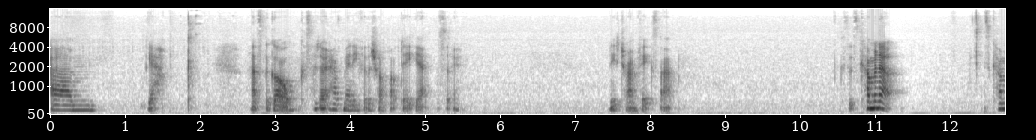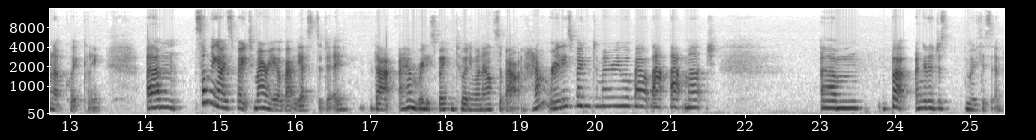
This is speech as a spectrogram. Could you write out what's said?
um, yeah, that's the goal because I don't have many for the shop update yet. So need to try and fix that because it's coming up. It's coming up quickly. Um, something I spoke to Mario about yesterday that I haven't really spoken to anyone else about I haven't really spoken to Mario about that that much. Um, but I'm gonna just move this in.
